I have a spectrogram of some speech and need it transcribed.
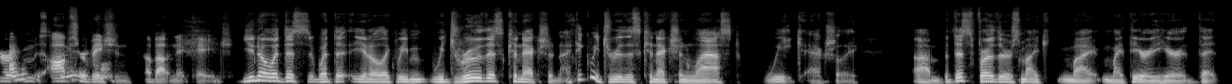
or I'm m- interested in your observations about Nick Cage. you know what this what the you know like we we drew this connection i think we drew this connection last week actually um but this furthers my my my theory here that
